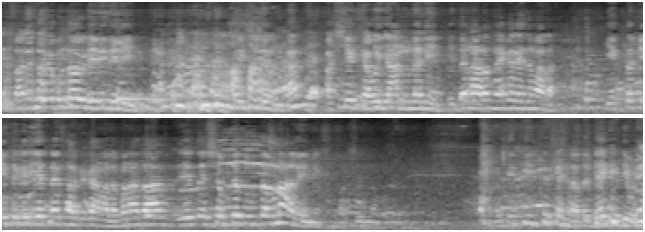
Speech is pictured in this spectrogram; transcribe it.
सोन्यासारखं पुन्हा डेअरी दिली. पैसे देऊन हा? पाचशे ठेवायची आनंदाने. इथं नाराज नाही करायचं मला. एक तर मी इथं घरी येत नाही सारखं कामाला पण आता येत शब्द तुमचा म्हणून आलोय मी. ती ती इथं द्या किती एवढी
